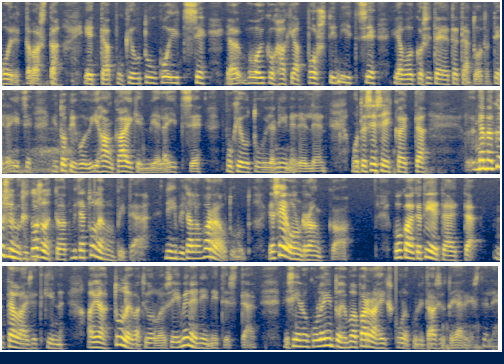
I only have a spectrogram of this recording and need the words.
hoidettavasta, että pukeutuuko itse ja voiko hakea postin itse ja voiko sitä ja tätä tuota tehdä itse. Niin Topi voi ihan kaiken vielä itse, pukeutuu ja niin edelleen. Mutta se seikka, että nämä kysymykset osoittavat, mitä tuleman pitää. Niihin pitää olla varautunut. Ja se on rankkaa. Koko aika tietää, että tällaisetkin ajat tulevat, jolloin se ei mene niin itsestään. Niin siinä on kuule intohimoa parhaiksi kuule, kun niitä asioita järjestelee.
